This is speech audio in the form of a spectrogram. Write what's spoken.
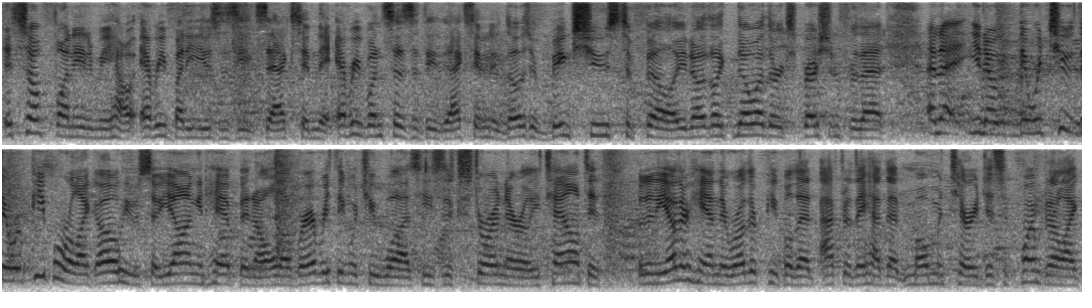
It's so funny to me how everybody uses the exact same thing. Everyone says it the exact same thing. Those are big shoes to fill. You know, like no other expression for that. And uh, you know, there were two. There were people who were like, "Oh, he was so young and hip and all over everything," which he was. He's extraordinarily talented. But on the other hand, there were other people that, after they had that momentary disappointment, are like,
